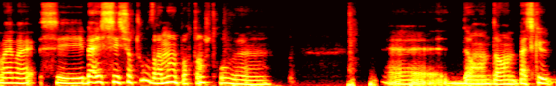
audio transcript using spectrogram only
ouais, ouais. C'est bah, surtout vraiment important, je trouve, euh, euh, dans, dans, parce que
